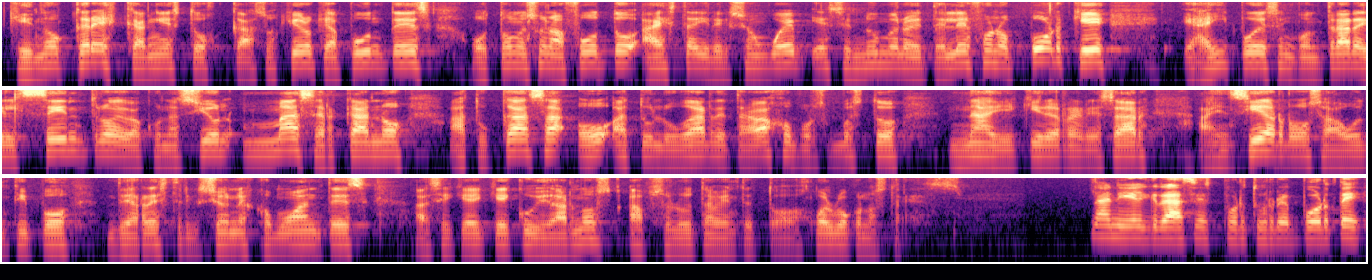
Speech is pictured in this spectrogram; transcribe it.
que no crezcan estos casos. Quiero que apuntes o tomes una foto a esta dirección web y ese número de teléfono porque ahí puedes encontrar el centro de vacunación más cercano a tu casa o a tu lugar de trabajo. Por supuesto, nadie quiere regresar a encierros, a un tipo de restricciones como antes, así que hay que cuidarnos absolutamente todos. Vuelvo con ustedes. Daniel, gracias por tu reporte.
